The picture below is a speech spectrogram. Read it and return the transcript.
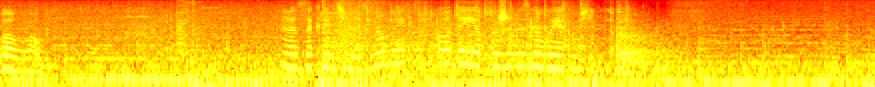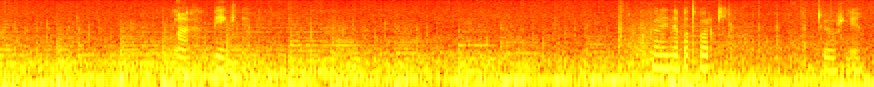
Wow, wow. Teraz zakręcimy znowu jakąś wodę i otworzymy znowu jakąś inną. Ach, pięknie. Kolejne potworki. Czy już nie?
